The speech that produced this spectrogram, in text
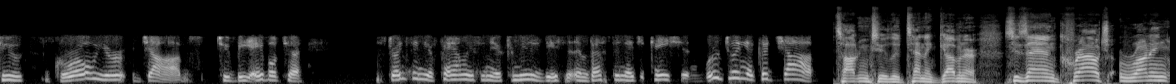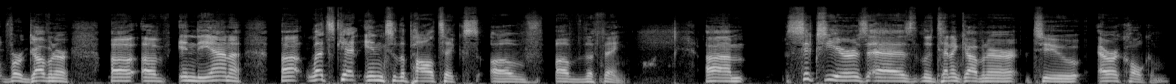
to grow your jobs, to be able to strengthen your families and your communities and invest in education. We're doing a good job. talking to Lieutenant Governor Suzanne Crouch, running for governor uh, of Indiana. Uh, let's get into the politics of of the thing. Um, six years as lieutenant governor to Eric Holcomb.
